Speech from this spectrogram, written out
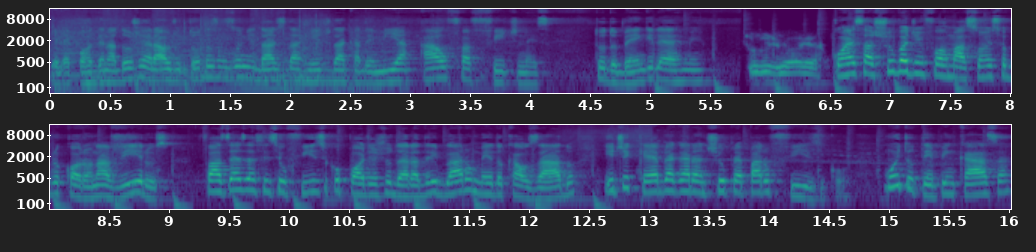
Ele é coordenador geral de todas as unidades da rede da academia Alpha Fitness tudo bem, Guilherme? Tudo jóia. Com essa chuva de informações sobre o coronavírus, fazer exercício físico pode ajudar a driblar o medo causado e, de quebra, garantir o preparo físico. Muito tempo em casa,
